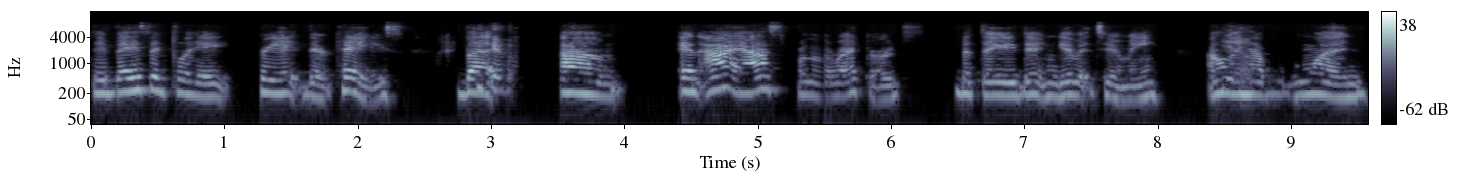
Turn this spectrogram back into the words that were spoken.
they basically create their case. But Yeah. um and I asked for the records, but they didn't give it to me. I only Yeah. have one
